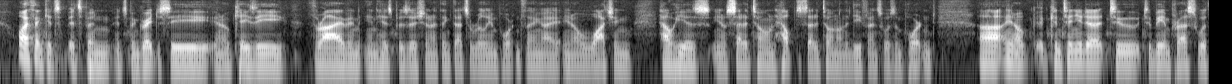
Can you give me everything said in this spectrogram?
um, Well, I think it's it's been it's been great to see you know KZ thrive in, in his position. I think that's a really important thing. I you know watching how he has you know set a tone, helped set a tone on the defense was important. Uh, you know, continue to, to to be impressed with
